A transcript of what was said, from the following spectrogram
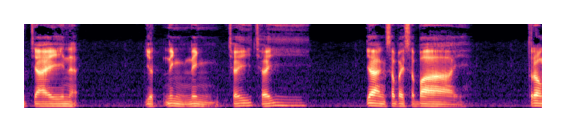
ำใจนะ่ะหยุดนิ่งนิ่งเฉยเฉยอย่างสบายสบาย ตรง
